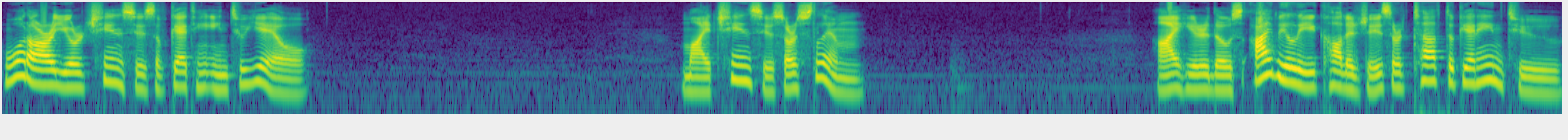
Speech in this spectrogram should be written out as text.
What are your chances of getting into Yale? My chances are slim. I hear those Ivy League colleges are tough to get into.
